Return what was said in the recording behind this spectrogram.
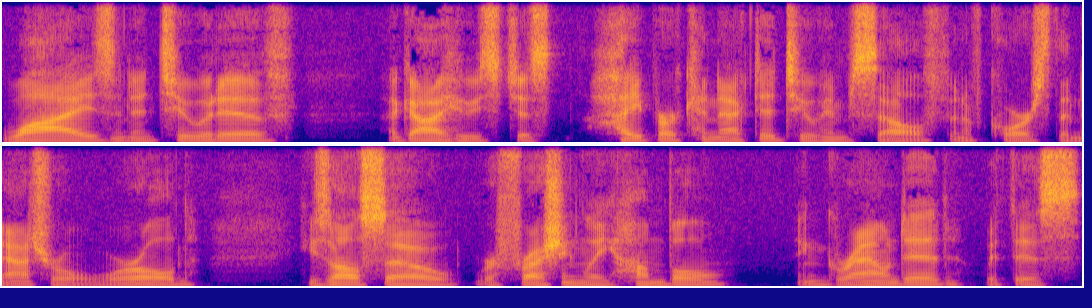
wise and intuitive, a guy who's just hyper connected to himself and, of course, the natural world. He's also refreshingly humble and grounded with this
